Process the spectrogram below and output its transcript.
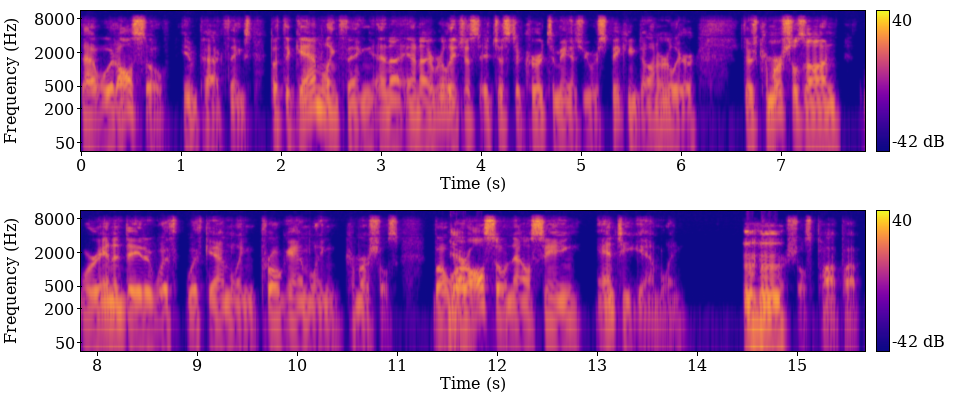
that would also impact things. But the gambling thing, and I and I really just it just occurred to me as you were speaking, Don, earlier. There's commercials on. We're inundated with with gambling, pro gambling commercials, but yeah. we're also now seeing anti gambling mm-hmm. commercials pop up.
